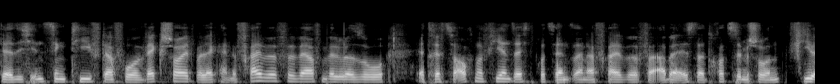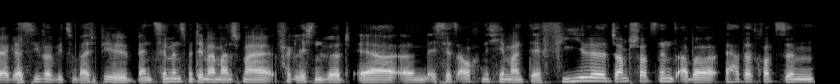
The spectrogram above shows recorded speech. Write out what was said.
der sich instinktiv davor wegscheut, weil er keine Freiwürfe werfen will oder so. Er trifft zwar auch nur 64 Prozent seiner Freiwürfe, aber er ist da trotzdem schon viel aggressiver, wie zum Beispiel Ben Simmons, mit dem er manchmal verglichen wird. Er ähm, ist jetzt auch nicht jemand, der viele Jumpshots nimmt, aber er hat da trotzdem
